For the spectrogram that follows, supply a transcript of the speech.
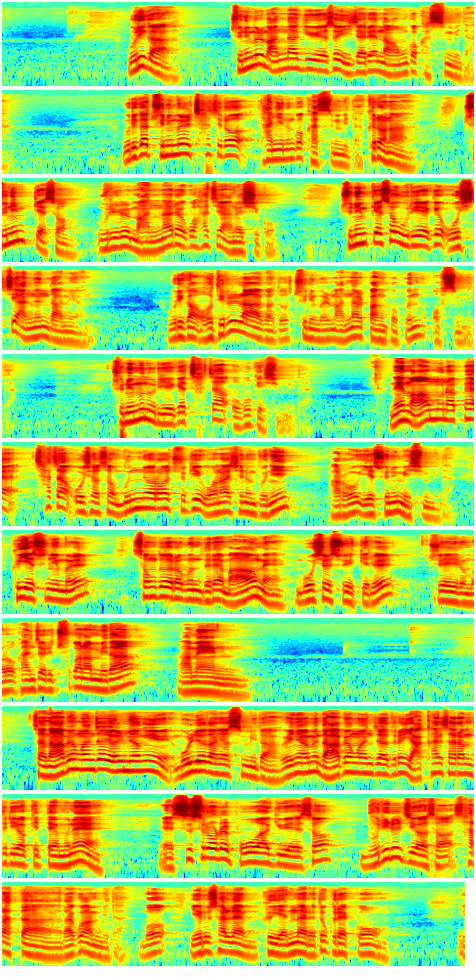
우리가 주님을 만나기 위해서 이 자리에 나온 것 같습니다. 우리가 주님을 찾으러 다니는 것 같습니다. 그러나 주님께서 우리를 만나려고 하지 않으시고 주님께서 우리에게 오시지 않는다면 우리가 어디를 나아가도 주님을 만날 방법은 없습니다. 주님은 우리에게 찾아오고 계십니다. 내 마음 문 앞에 찾아오셔서 문 열어주기 원하시는 분이 바로 예수님이십니다. 그 예수님을 성도 여러분들의 마음에 모실 수 있기를 주의 이름으로 간절히 축원합니다. 아멘. 자, 나병 환자 10명이 몰려다녔습니다. 왜냐하면 나병 환자들은 약한 사람들이었기 때문에 예, 스스로를 보호하기 위해서 무리를 지어서 살았다라고 합니다. 뭐 예루살렘 그 옛날에도 그랬고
